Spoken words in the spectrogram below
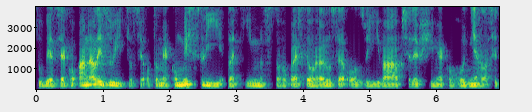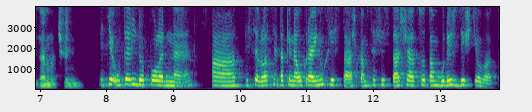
tu věc jako analyzují, co si o tom jako myslí. Zatím z toho Pražského hradu se ozývá především jako hodně hlasité mlčení. Teď je úterý dopoledne a ty se vlastně taky na Ukrajinu chystáš. Kam se chystáš a co tam budeš zjišťovat?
